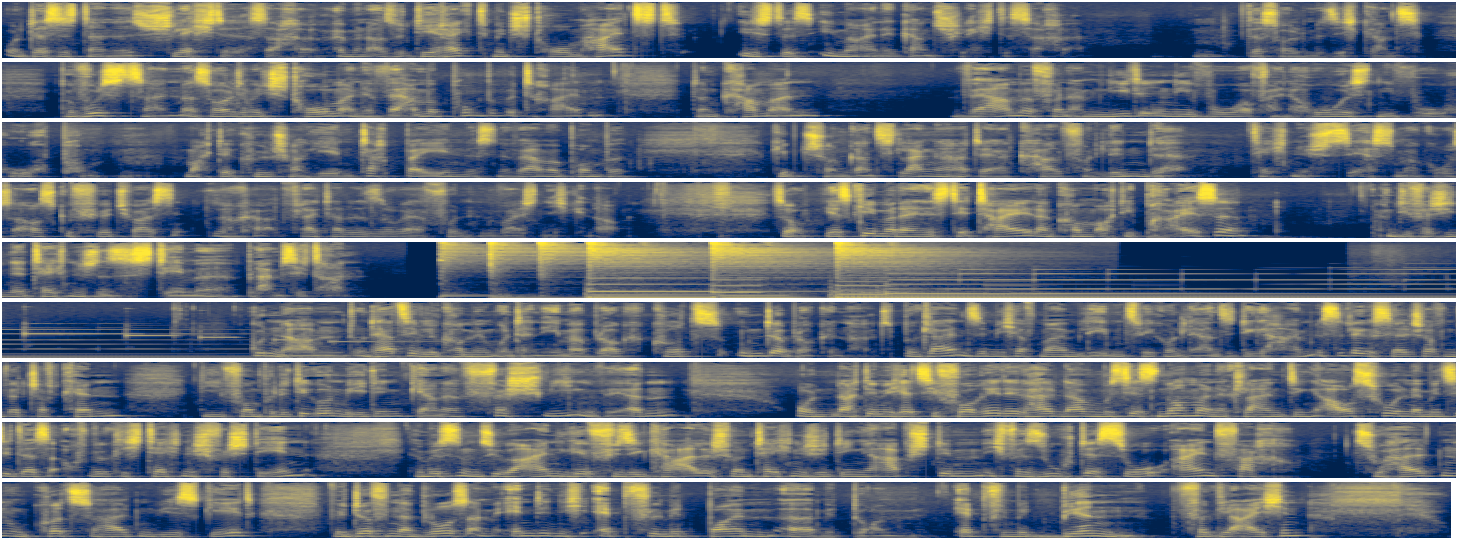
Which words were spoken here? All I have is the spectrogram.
Und das ist dann eine schlechte Sache. Wenn man also direkt mit Strom heizt, ist es immer eine ganz schlechte Sache. Hm, das sollte man sich ganz bewusst sein. Man sollte mit Strom eine Wärmepumpe betreiben. Dann kann man Wärme von einem niedrigen Niveau auf ein hohes Niveau hochpumpen. Macht der Kühlschrank jeden Tag bei Ihnen, ist eine Wärmepumpe. Gibt schon ganz lange, hat der Karl von Linde technisch das erste Mal groß ausgeführt. Ich weiß nicht, sogar, vielleicht hat er es sogar erfunden, weiß nicht genau. So, jetzt gehen wir dann ins Detail, dann kommen auch die Preise und die verschiedenen technischen Systeme. Bleiben Sie dran. Guten Abend und herzlich willkommen im Unternehmerblog, kurz Unterblog genannt. Begleiten Sie mich auf meinem Lebensweg und lernen Sie die Geheimnisse der Gesellschaft und Wirtschaft kennen, die von Politik und Medien gerne verschwiegen werden. Und nachdem ich jetzt die Vorrede gehalten habe, muss ich jetzt noch mal eine kleine Ding ausholen, damit Sie das auch wirklich technisch verstehen. Wir müssen uns über einige physikalische und technische Dinge abstimmen. Ich versuche das so einfach zu halten und kurz zu halten, wie es geht. Wir dürfen dann bloß am Ende nicht Äpfel mit Bäumen, äh, mit Bäumen, Äpfel mit Birnen vergleichen.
